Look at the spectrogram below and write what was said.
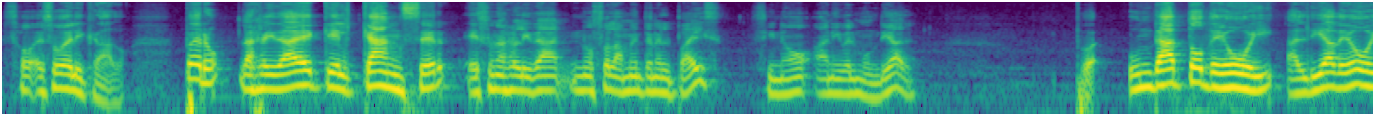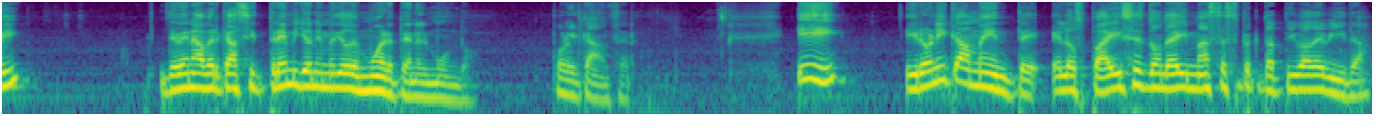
Eso, eso es delicado. Pero la realidad es que el cáncer es una realidad no solamente en el país, sino a nivel mundial. Un dato de hoy, al día de hoy, deben haber casi 3 millones y medio de muertes en el mundo por el cáncer. Y, irónicamente, en los países donde hay más expectativa de vida,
